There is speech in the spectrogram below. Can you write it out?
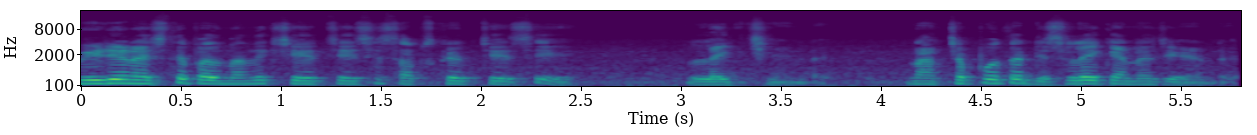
వీడియో నచ్చితే పది మందికి షేర్ చేసి సబ్స్క్రైబ్ చేసి లైక్ చేయండి. నచ్చకపోతే డిస్లైక్ అయినా చేయండి.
